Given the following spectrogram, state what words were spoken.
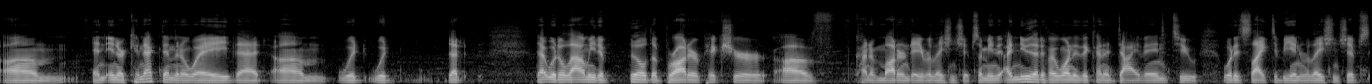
um, and interconnect them in a way that um, would would that that would allow me to build a broader picture of kind of modern day relationships. I mean, I knew that if I wanted to kind of dive into what it's like to be in relationships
